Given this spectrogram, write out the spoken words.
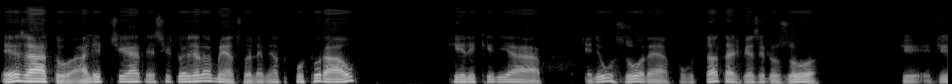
Exato. Ali tinha esses dois elementos. O elemento cultural que ele queria, ele usou, né? Como tantas vezes ele usou, de, de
